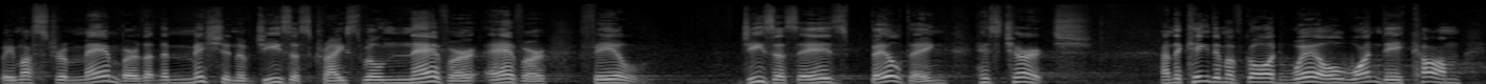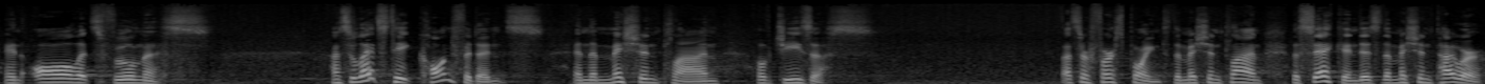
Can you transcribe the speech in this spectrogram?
we must remember that the mission of Jesus Christ will never, ever fail. Jesus is building his church, and the kingdom of God will one day come in all its fullness. And so let's take confidence in the mission plan of Jesus. That's our first point, the mission plan. The second is the mission power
